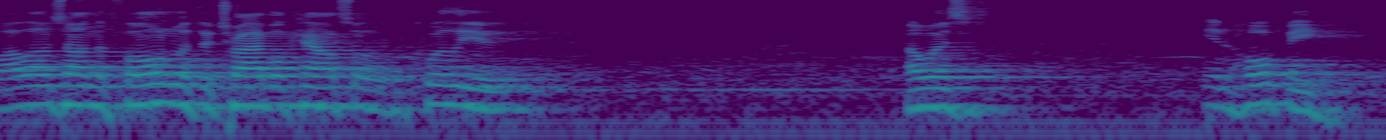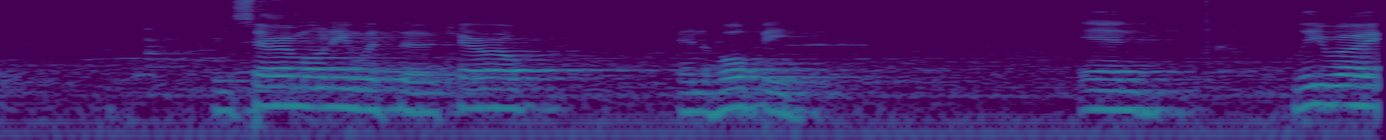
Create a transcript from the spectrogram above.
While I was on the phone with the tribal council of Quileute, I was in Hopi, in ceremony with the Carol and Hopi. And Leroy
